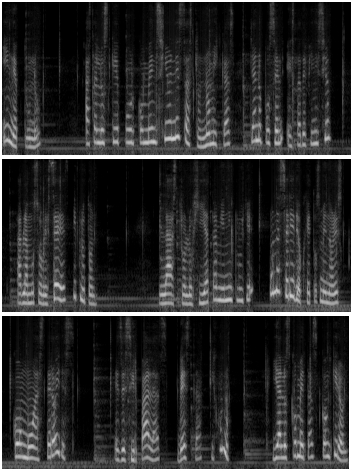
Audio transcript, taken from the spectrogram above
y Neptuno, hasta los que por convenciones astronómicas ya no poseen esta definición. Hablamos sobre Ceres y Plutón. La astrología también incluye una serie de objetos menores como asteroides, es decir, Palas, Vesta y Juno, y a los cometas con Quirón,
